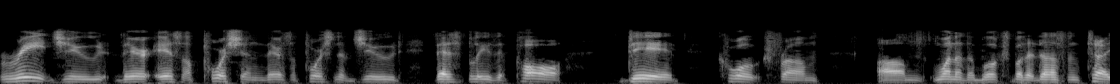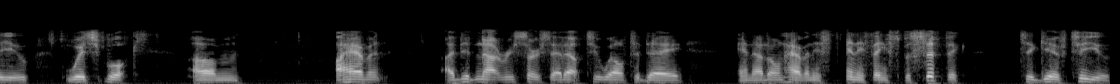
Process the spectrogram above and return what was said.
read Jude. There is a portion, there's a portion of Jude that is believed that Paul did quote from um, one of the books, but it doesn't tell you which book. Um, I haven't, I did not research that out too well today, and I don't have any anything specific to give to you.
